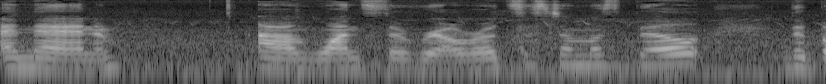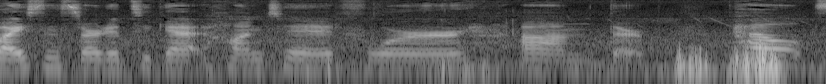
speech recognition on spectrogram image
and then um, once the railroad system was built, the bison started to get hunted for um, their pelts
